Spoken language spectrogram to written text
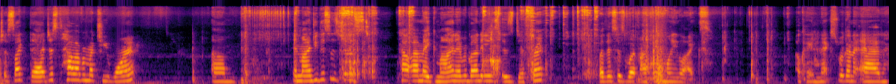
Just like that, just however much you want. Um, and mind you, this is just how I make mine. Everybody's is different. But this is what my family likes. Okay, next we're going to add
